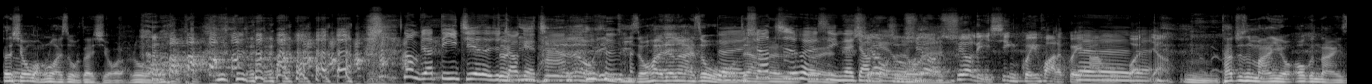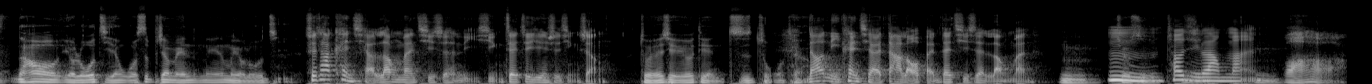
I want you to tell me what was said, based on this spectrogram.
但修网络还是我在修了，如果网络 那种比较低阶的就交给他那种硬体什么坏掉，那还是我对这样。需要智慧的事情再交给我需要需要理性规划的归阿对对对木管这样。嗯，他就是蛮有 organized，然后有逻辑的。我是比较没没那么有逻辑的，所以他看起来浪漫，其实很理性，在这件事情上。对，而且有点执着这样。然后你看起来大老板，但其实很浪漫。嗯，就是嗯，超级浪漫。哇，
